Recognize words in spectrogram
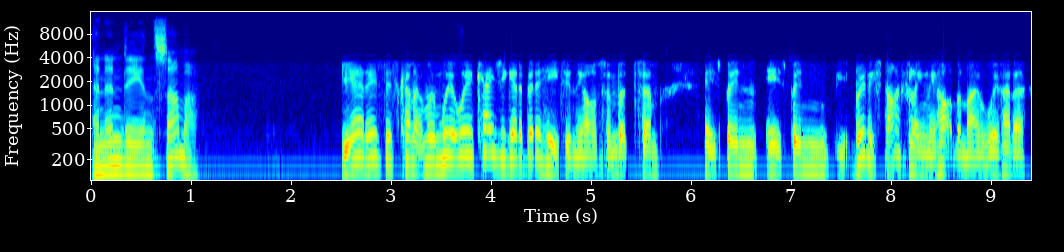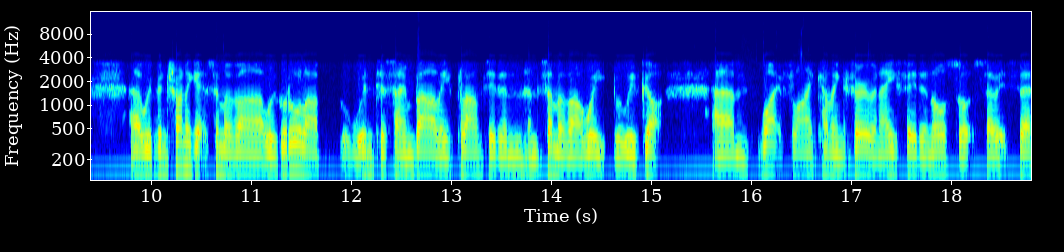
an Indian summer. Yeah, it is. This kind of. I mean, we, we occasionally get a bit of heat in the autumn, but um, it's been it's been really stiflingly hot at the moment. We've had a uh, we've been trying to get some of our we've got all our winter sown barley planted and, and some of our wheat, but we've got um, whitefly coming through and aphid and all sorts. So it's uh,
